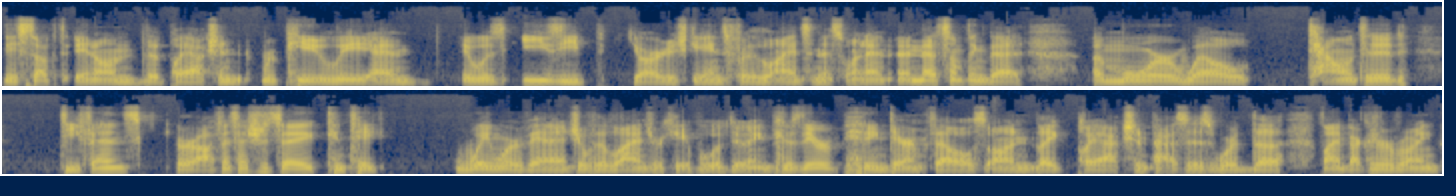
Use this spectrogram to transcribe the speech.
they sucked in on the play action repeatedly, and it was easy yardage gains for the Lions in this one. And and that's something that a more well talented defense or offense, I should say, can take way more advantage of what the Lions were capable of doing because they were hitting Darren Fells on like play action passes where the linebackers were running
